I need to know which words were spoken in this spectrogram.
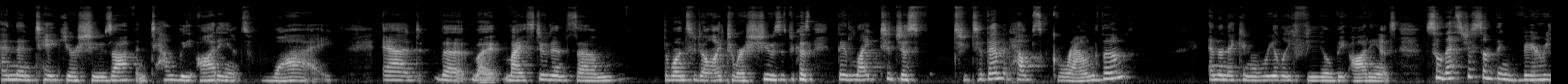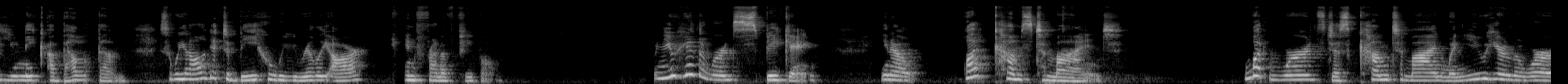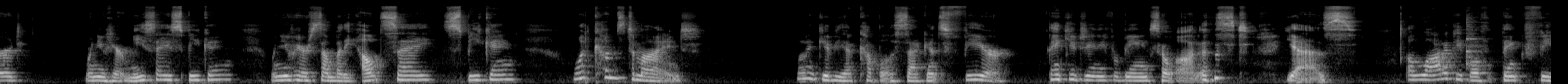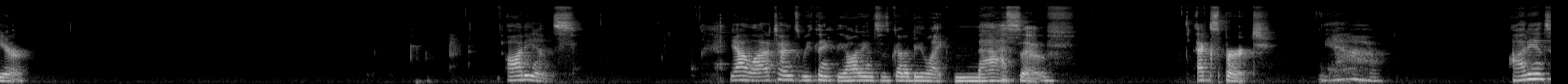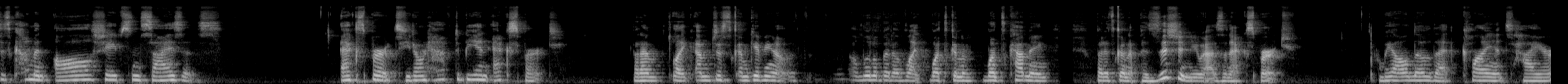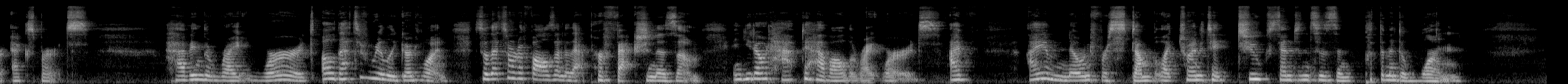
and then take your shoes off and tell the audience why. And the my my students, um, the ones who don't like to wear shoes, is because they like to just to, to them it helps ground them, and then they can really feel the audience. So that's just something very unique about them. So we all get to be who we really are in front of people. When you hear the word speaking, you know, what comes to mind? What words just come to mind when you hear the word, when you hear me say speaking, when you hear somebody else say speaking? What comes to mind? I want to give you a couple of seconds. Fear. Thank you, Jeannie, for being so honest. yes. A lot of people think fear. Audience yeah, a lot of times we think the audience is going to be like massive, expert. Yeah. Audiences come in all shapes and sizes. Experts, you don't have to be an expert. But I'm like, I'm just, I'm giving a, a little bit of like what's going to, what's coming, but it's going to position you as an expert. We all know that clients hire experts having the right words. Oh, that's a really good one. So that sort of falls under that perfectionism. And you don't have to have all the right words. I've I am known for stumble like trying to take two sentences and put them into one.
